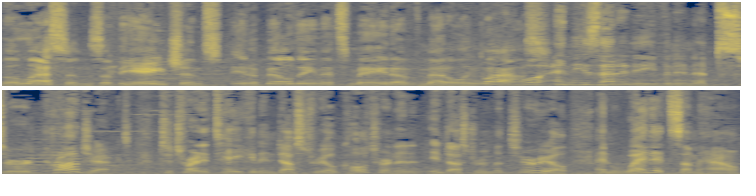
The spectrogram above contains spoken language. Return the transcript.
the lessons of the ancients in a building that's made of metal and glass? Well, and is that an, even an absurd project to try to take an industrial culture and an industrial material and wed it somehow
